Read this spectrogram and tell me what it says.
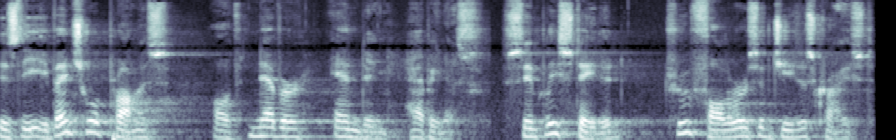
is the eventual promise of never ending happiness. Simply stated, true followers of Jesus Christ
